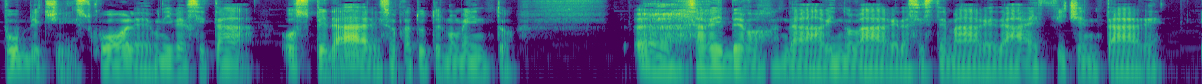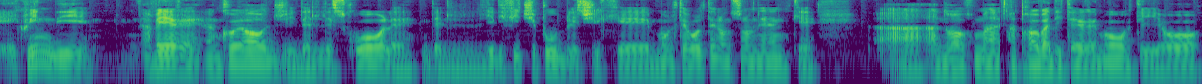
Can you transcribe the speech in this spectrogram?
pubblici, scuole, università, ospedali, soprattutto il momento, eh, sarebbero da rinnovare, da sistemare, da efficientare e quindi avere ancora oggi delle scuole, degli edifici pubblici che molte volte non sono neanche a, a norma, a prova di terremoti o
